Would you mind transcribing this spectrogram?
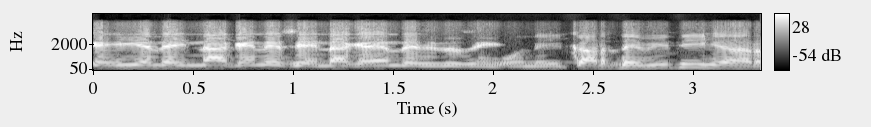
ਕਹੀ ਜਾਂਦੇ ਇੰਨਾ ਕਹਿੰਦੇ ਸੀ ਇੰਨਾ ਕਹਿੰਦੇ ਸੀ ਤੁਸੀਂ। ਉਹ ਨਹੀਂ ਕਰਦੇ 20000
